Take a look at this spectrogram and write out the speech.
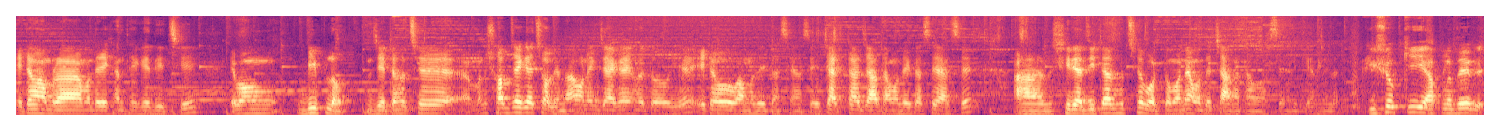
এটাও আমরা আমাদের এখান থেকে দিচ্ছি। এবং বিপ্লব যেটা হচ্ছে মানে সব জায়গায় চলে না অনেক জায়গায় হয়তো ইয়ে এটাও আমাদের কাছে আছে। এই চারটা জাত আমাদের কাছে আছে। আর সিরাজিটার হচ্ছে বর্তমানে আমাদের চারাটাও আছে আর কি। কৃষক কি আপনাদের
